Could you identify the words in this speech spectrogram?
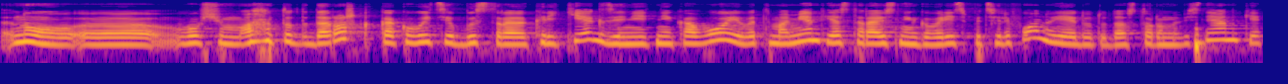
ну, э, в общем, оттуда дорожка, как выйти быстро к реке, где нет никого, и в этот момент я стараюсь не говорить по телефону, я иду туда в сторону Веснянки,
